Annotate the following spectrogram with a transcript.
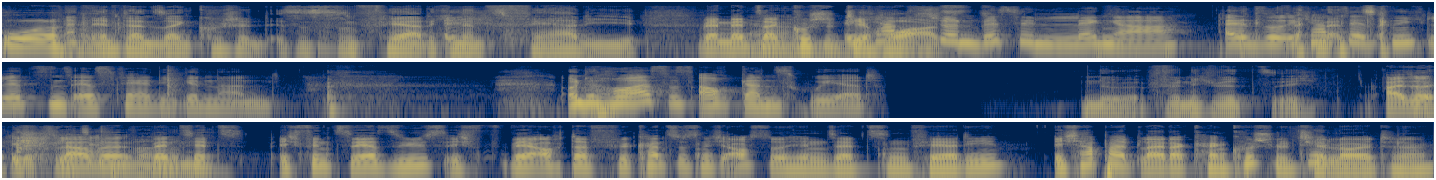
Hurst. Er nennt dann sein Kuschel, es ist ein Pferd, ich nenn's Ferdi. Wer nennt sein Kuscheltier Ich hab's Horst? schon ein bisschen länger. Also ich hab's jetzt nicht letztens erst Ferdi genannt. Und Horst ist auch ganz weird. Nö, finde ich witzig. Also ich jetzt glaube, wenn es jetzt, ich finde es sehr süß. Ich wäre auch dafür, kannst du es nicht auch so hinsetzen, Ferdi? Ich habe halt leider kein Kuscheltier. Leute.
